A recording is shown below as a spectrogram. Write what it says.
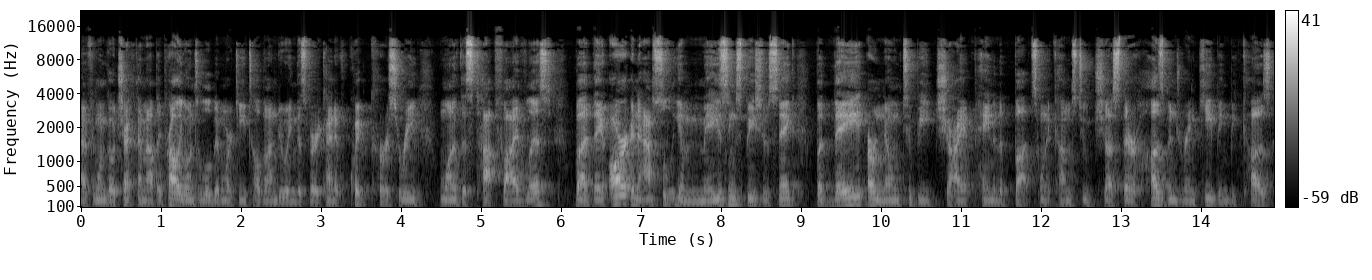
Uh, if you want to go check them out, they probably go into a little bit more detail than I'm doing this very kind of quick cursory one of this top five list. but they are an absolutely amazing species of snake, but they are known to be giant pain in the butts when it comes to just their husbandry and keeping because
